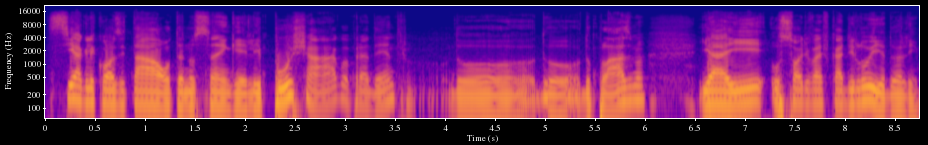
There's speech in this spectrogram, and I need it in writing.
se a glicose está alta no sangue, ele puxa a água para dentro do, do, do plasma e aí o sódio vai ficar diluído ali.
